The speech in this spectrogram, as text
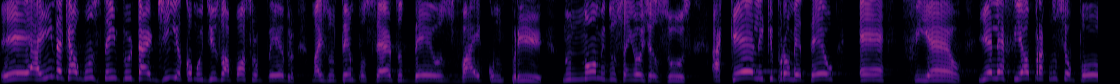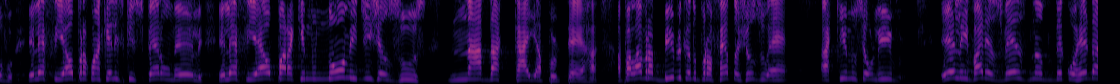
E ainda que alguns tenham por tardia, como diz o apóstolo Pedro, mas no tempo certo, Deus vai cumprir. No nome do Senhor Jesus, aquele que prometeu é fiel. E ele é fiel para com seu povo, ele é fiel para com aqueles que esperam nele, ele é fiel para que no nome de Jesus nada caia por terra. A palavra bíblica do profeta Josué, aqui no seu livro, ele várias vezes no decorrer da,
